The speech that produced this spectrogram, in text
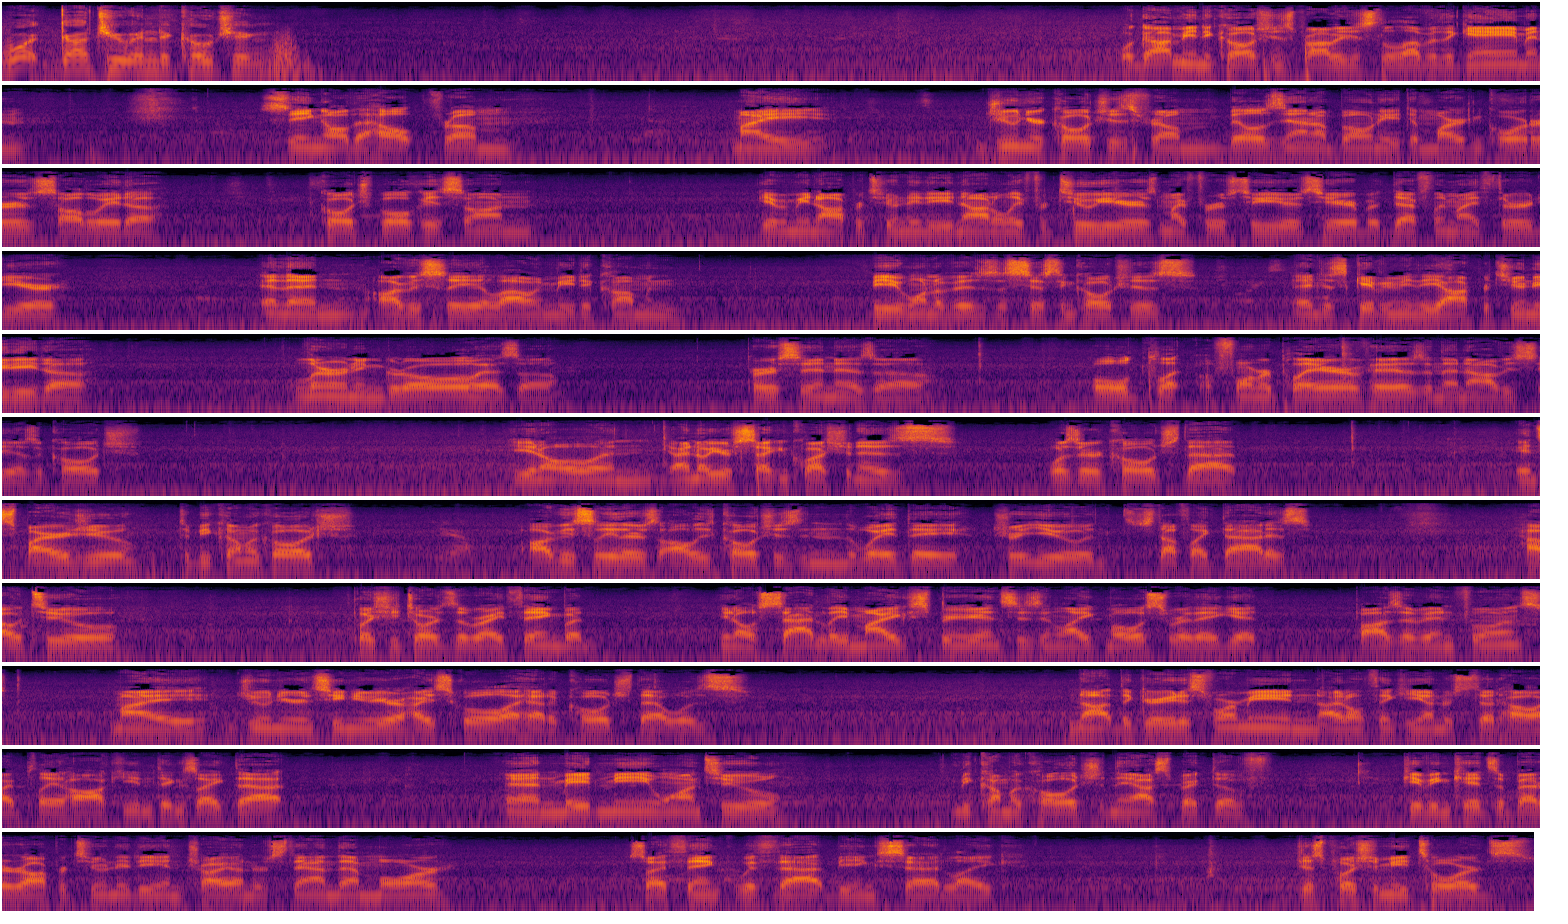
what got you into coaching? What got me into coaching is probably just the love of the game and seeing all the help from my junior coaches from Bill Zanaboni to Martin Quarters all the way to Coach Bocus on giving me an opportunity not only for two years, my first two years here, but definitely my third year. And then obviously allowing me to come and be one of his assistant coaches and just giving me the opportunity to learn and grow as a person, as a old pl- a former player of his, and then obviously as a coach. You know, and I know your second question is, was there a coach that inspired you to become a coach? Yeah. Obviously, there's all these coaches and the way they treat you and stuff like that is how to push you towards the right thing. But you know, sadly, my experience isn't like most where they get positive influence. My junior and senior year of high school, I had a coach that was not the greatest for me, and I don't think he understood how I played hockey and things like that, and made me want to become a coach in the aspect of giving kids a better opportunity and try to understand them more. So I think with that being said, like just pushing me towards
